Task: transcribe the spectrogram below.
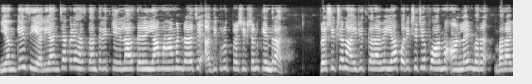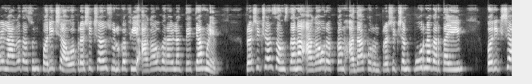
M K C L यांच्याकडे हस्तांतरित केलेला असलेल्या या महामंडळाचे अधिकृत प्रशिक्षण केंद्रात प्रशिक्षण आयोजित करावे. या परीक्षेचे फॉर्म ऑनलाईन भरा भरावे लागत असून परीक्षा व प्रशिक्षण शुल्क फी आगाऊ भरावी लागते. त्यामुळे प्रशिक्षण संस्थांना आगाऊ रक्कम अदा करून प्रशिक्षण पूर्ण करता येईल. परीक्षा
